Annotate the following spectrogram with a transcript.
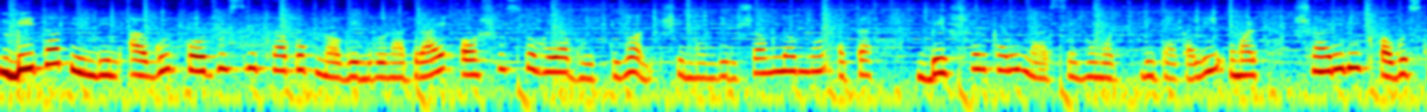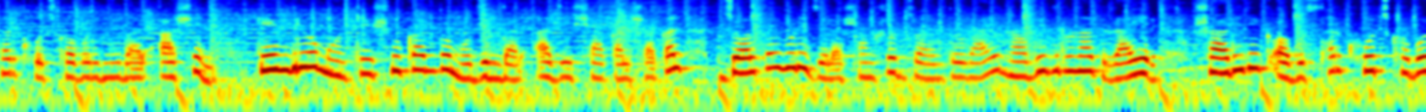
বিতা তিন দিন আগুন পদ্মশ্রী প্রাপক নগেন্দ্রনাথ রায় অসুস্থ হইয়া ভর্তি হন। শিব মন্দির সংলগ্ন একটা বেসরকারি নার্সিংহোমত বিতাকালী উমার শারীরিক অবস্থার খোঁজখবর নিবার আসেন। কেন্দ্রীয় মন্ত্রী সুকান্ত মজুমদার আজই সকাল সকাল জলপাইগুড়ি জেলা সাংসদ জয়ন্ত রায় নগেন্দ্রনাথ রায়ের শারীরিক অবস্থার খোঁজ খবর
